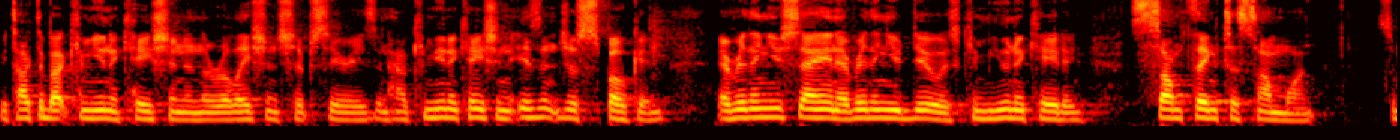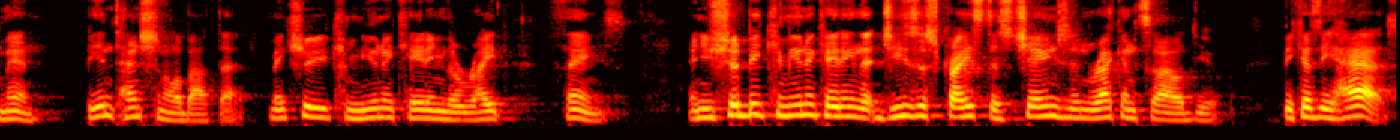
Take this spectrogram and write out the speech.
We talked about communication in the relationship series and how communication isn't just spoken. Everything you say and everything you do is communicating something to someone. So, man, be intentional about that. Make sure you're communicating the right things. And you should be communicating that Jesus Christ has changed and reconciled you because he has.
